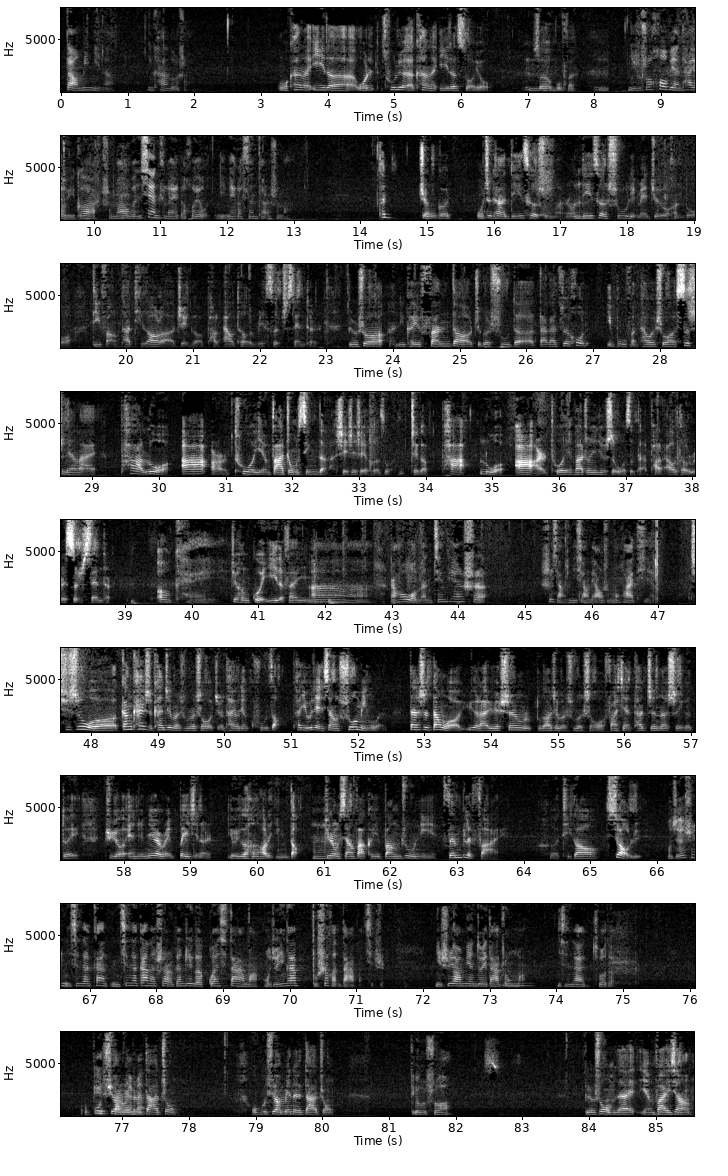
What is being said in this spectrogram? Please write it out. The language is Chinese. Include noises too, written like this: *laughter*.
到 mini 呢？你看了多少？我看了一的，我粗略的看了一的所有所有部分。嗯，你是说后边它有一个什么文献之类的，会有你那个 center 是吗？它整个我只看了第一册书嘛，然后第一册书里面就有很多地方，它提到了这个 Palo Alto Research Center。比如说，你可以翻到这个书的大概最后的一部分，他会说四十年来帕洛阿尔托研发中心的谁谁谁合作。这个帕洛阿尔托研发中心就是我所在的 Palo Alto Research Center。OK。就很诡异的翻译啊！然后我们今天是是想你想聊什么话题？其实我刚开始看这本书的时候，我觉得它有点枯燥，它有点像说明文。但是当我越来越深入读到这本书的时候，我发现它真的是一个对具有 engineering 背景的人有一个很好的引导。嗯，这种想法可以帮助你 simplify 和提高效率。我觉得是你现在干你现在干的事儿跟这个关系大吗？我觉得应该不是很大吧。其实，你是要面对大众吗？你现在做的，我不需要面对大众，我不需要面对大众。比如说，比如说我们在研发一项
